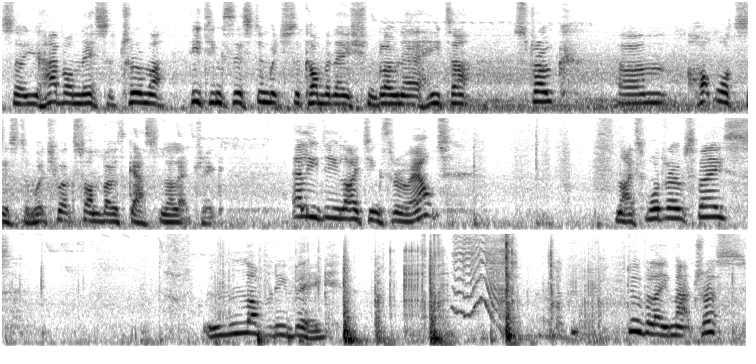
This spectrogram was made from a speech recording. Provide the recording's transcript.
So you have on this a Truma heating system which is a combination blown air heater stroke um, hot water system which works on both gas and electric. LED lighting throughout. Nice wardrobe space. Lovely big Duvet mattress.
